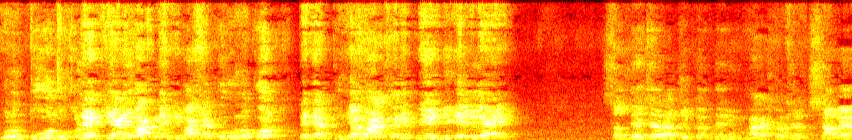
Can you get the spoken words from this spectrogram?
म्हणून तू झुकण्याची आणि वाकण्याची भाषा करू नकोस त्याच्यात तुझ्या मालकाने पीएचडी केलेली आहे. सध्याच्या राज्यकर्त्यांनी महाराष्ट्राच्या शाव्या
